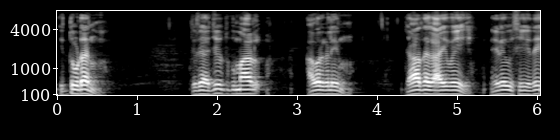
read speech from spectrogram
இத்துடன் திரு. அஜித்குமார் அவர்களின் ஜாதக ஆய்வை நிறைவு செய்து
